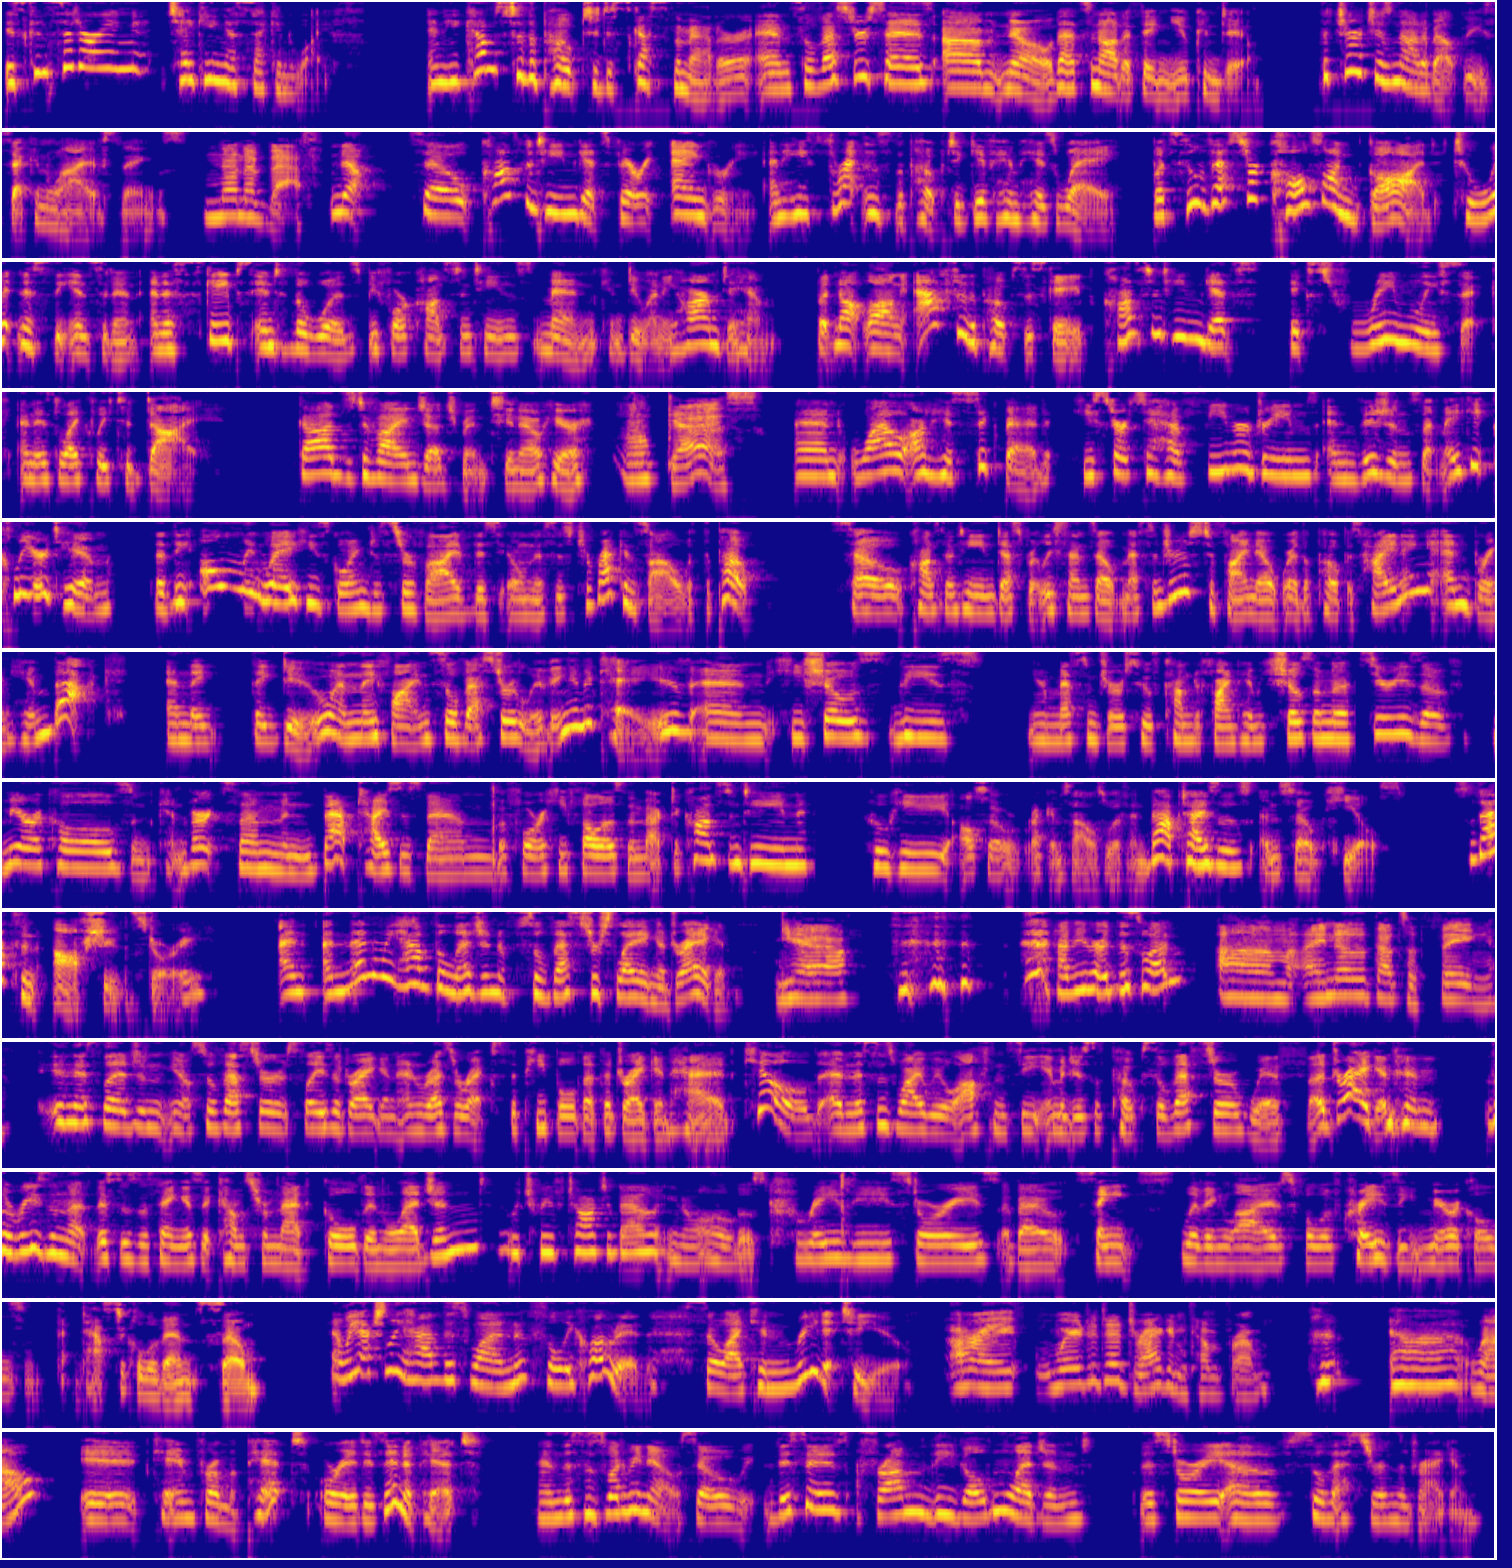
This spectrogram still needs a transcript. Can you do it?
is considering taking a second wife. And he comes to the Pope to discuss the matter, and Sylvester says, um, no, that's not a thing you can do. The church is not about these second wives things. None of that. No. So Constantine gets very angry and he threatens the Pope to give him his way. But Sylvester calls on God to witness the incident and escapes into the woods before Constantine's men can do any harm to him. But not long after the Pope's escape, Constantine gets extremely sick and is likely to die. God's divine judgment, you know, here. I guess. And while on his sickbed, he starts to have fever dreams and visions that make it clear to him that the only way he's going to survive this illness is to reconcile with the Pope. So Constantine desperately sends out messengers to find out where the Pope is hiding and bring him back. And they, they do, and they find Sylvester living in a cave, and he shows these you know, messengers who've come to find him. He shows them a series of miracles and converts them and baptizes them before he follows them back to Constantine, who he also reconciles with and baptizes and so heals. So that's an offshoot story. And, and then we have the legend of Sylvester slaying a dragon. Yeah. have you heard this one? Um, I know that that's a thing. In this legend, you know, Sylvester slays a dragon and resurrects the people that the dragon had killed. And this is why we will often see images of Pope Sylvester with a dragon. And the reason that this is a thing is it comes from that golden legend, which we've talked about. You know, all of those crazy stories about saints living lives full of crazy miracles and fantastical events. So, and we actually have this one fully quoted, so I can read it to you. All right, where did a dragon come from? Uh, well, it came from a pit, or it is in a pit, and this is what we know. So this is from the Golden Legend, the story of Sylvester and the Dragon.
